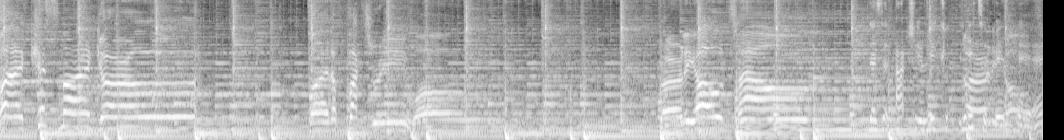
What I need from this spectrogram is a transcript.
I kiss my girl by the factory wall. Dirty old town. There's actually a little litter bin here,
